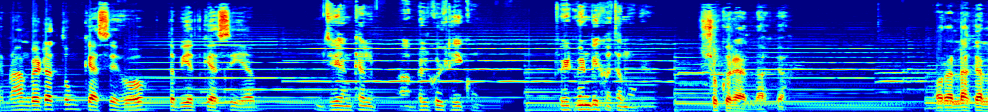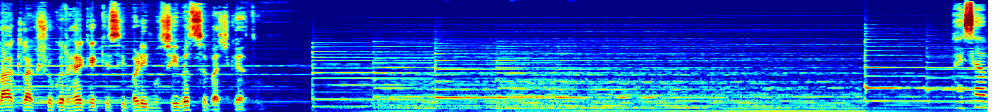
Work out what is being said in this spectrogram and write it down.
عمران بیٹا تم کیسے ہو؟ طبیعت کیسی ہے اب؟ جی انکل آپ بالکل ٹھیک ہوں۔ ٹریٹمنٹ بھی ختم ہو گیا شکر ہے اللہ کا۔ اور اللہ کا لاکھ لاکھ شکر ہے کہ کسی بڑی مصیبت سے بچ گئے تم۔ بھائی صاحب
